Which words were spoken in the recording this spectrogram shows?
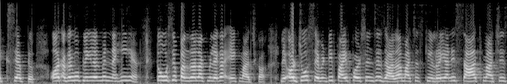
एक्सेप्ट और अगर वो प्लेइंग इलेवन में नहीं है तो उसे 15 लाख मिलेगा एक मैच का। और जो 75 परसेंट से ज़्यादा मैचेस खेल रहा है यानी सात मैचेस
